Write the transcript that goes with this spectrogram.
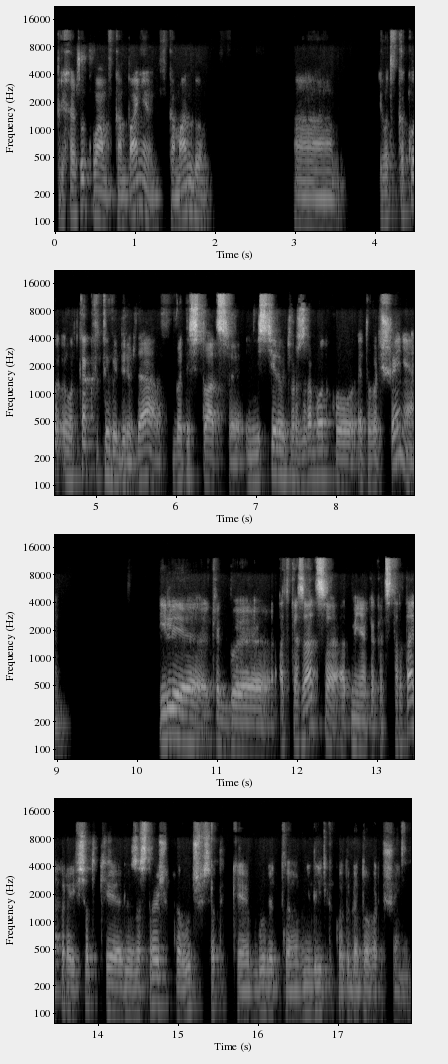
прихожу к вам в компанию, в команду, э, и вот, какой, вот как ты выберешь да, в этой ситуации, инвестировать в разработку этого решения или как бы отказаться от меня как от стартапера, и все-таки для застройщика лучше все-таки будет э, внедрить какое-то готовое решение?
